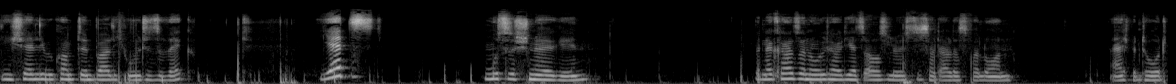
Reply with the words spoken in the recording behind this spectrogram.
Die Shelly bekommt den Ball, ich holte sie weg. Jetzt muss es schnell gehen. Wenn der Karl seine Ult halt jetzt auslöst, ist halt alles verloren. Ja, ich bin tot.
